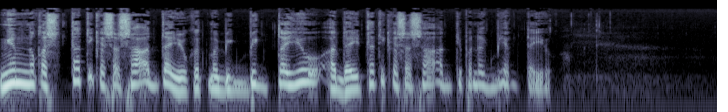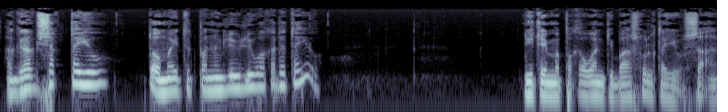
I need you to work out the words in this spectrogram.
Ngem no kas tati kasasaad tayo, kat mabigbig tayo, aday tati kasasaad ti panagbiag tayo. Agragsak tayo, to may tat pa liwliwa kada tayo. Di tayo mapakawan ti basol tayo sa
